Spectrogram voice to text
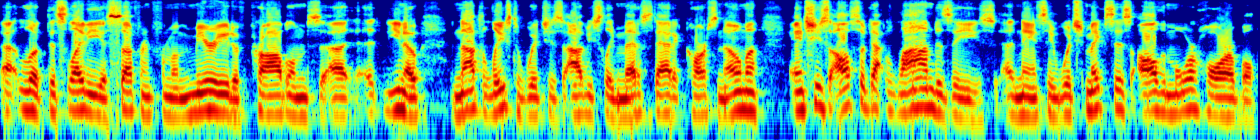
Uh, look, this lady is suffering from a myriad of problems, uh, you know, not the least of which is obviously metastatic carcinoma. And she's also got Lyme disease, uh, Nancy, which makes this all the more horrible.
